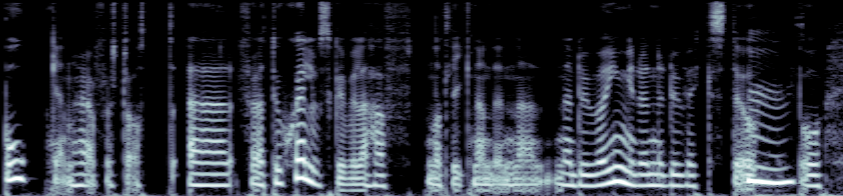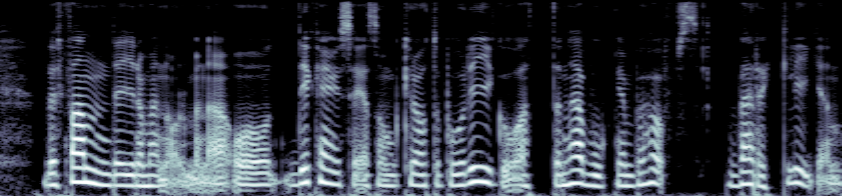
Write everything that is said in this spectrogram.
boken har jag förstått är för att du själv skulle vilja haft något liknande när, när du var yngre, när du växte upp mm. och befann dig i de här normerna. Och det kan jag ju säga som kurator på Origo att den här boken behövs verkligen.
